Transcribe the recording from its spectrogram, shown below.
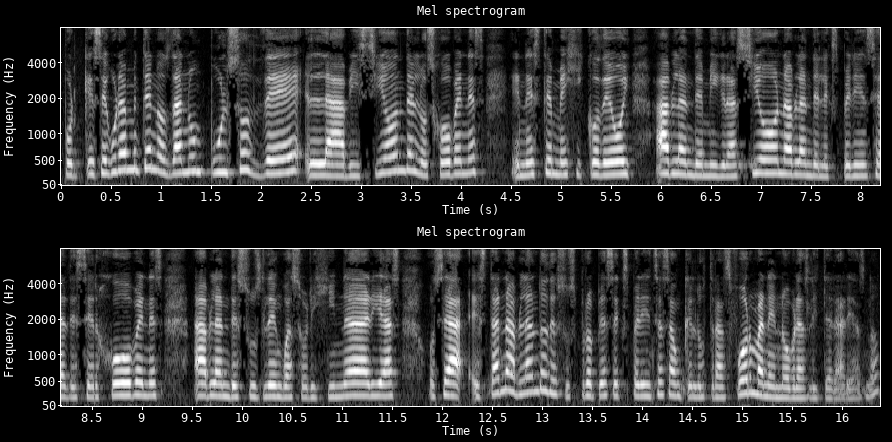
porque seguramente nos dan un pulso de la visión de los jóvenes en este México de hoy. Hablan de migración, hablan de la experiencia de ser jóvenes, hablan de sus lenguas originarias, o sea, están hablando de sus propias experiencias, aunque lo transforman en obras literarias, ¿no?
